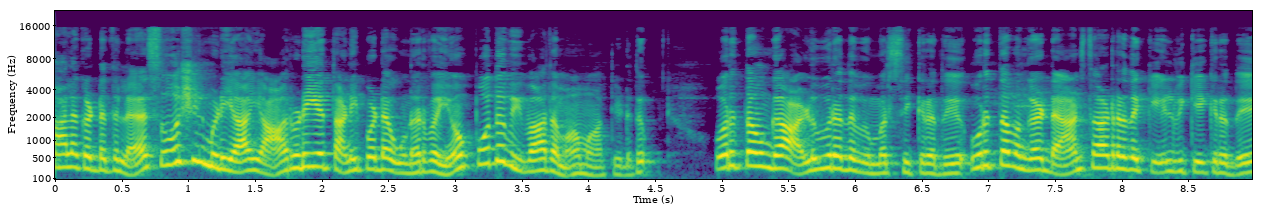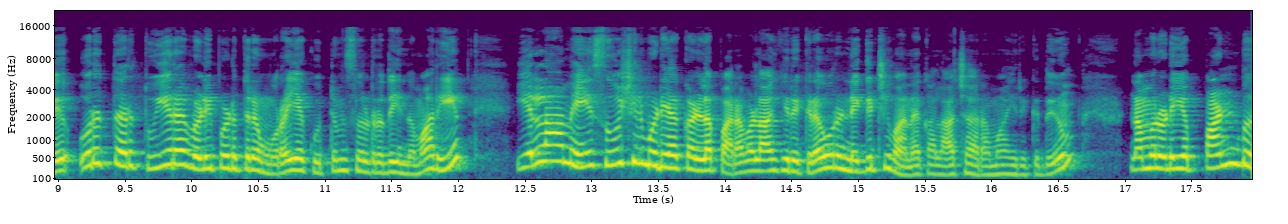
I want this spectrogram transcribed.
காலகட்டத்தில் சோஷியல் மீடியா யாருடைய தனிப்பட்ட உணர்வையும் பொது விவாதமாக மாற்றிடுது ஒருத்தவங்க அழுவுறத விமர்சிக்கிறது ஒருத்தவங்க டான்ஸ் ஆடுறத கேள்வி கேட்கறது ஒருத்தர் துயரை வெளிப்படுத்துகிற முறையை குற்றம் சொல்கிறது இந்த மாதிரி எல்லாமே சோஷியல் மீடியாக்களில் பரவலாகி இருக்கிற ஒரு நெகட்டிவான கலாச்சாரமாக இருக்குது. நம்மளுடைய பண்பு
